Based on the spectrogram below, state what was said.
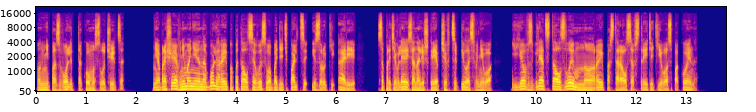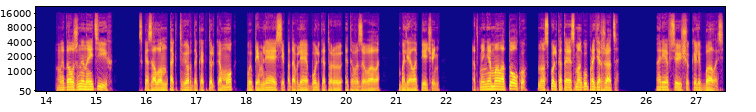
Он не позволит такому случиться. Не обращая внимания на боль, Рэй попытался высвободить пальцы из руки Арии. Сопротивляясь, она лишь крепче вцепилась в него. Ее взгляд стал злым, но Рэй постарался встретить его спокойно. «Мы должны найти их», — сказал он так твердо, как только мог, выпрямляясь и подавляя боль, которую это вызывало. Болела печень. От меня мало толку, но сколько-то я смогу продержаться. Ария все еще колебалась.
